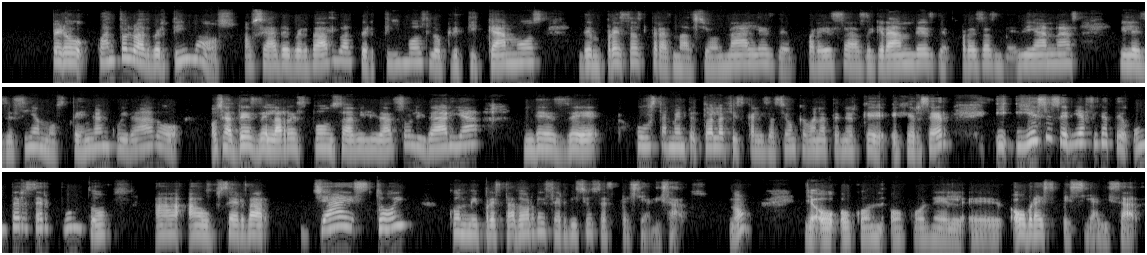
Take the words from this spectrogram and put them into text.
Pero ¿cuánto lo advertimos? O sea, de verdad lo advertimos, lo criticamos de empresas transnacionales, de empresas grandes, de empresas medianas, y les decíamos, tengan cuidado. O sea, desde la responsabilidad solidaria, desde justamente toda la fiscalización que van a tener que ejercer. Y, ese sería, fíjate, un tercer punto a, observar ya estoy con mi prestador de servicios especializados, ¿no? O, con, o con el eh, obra especializada.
